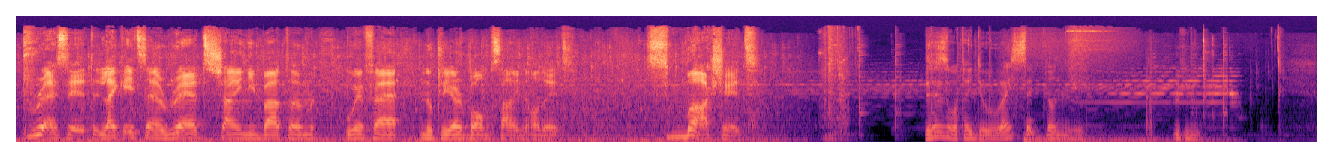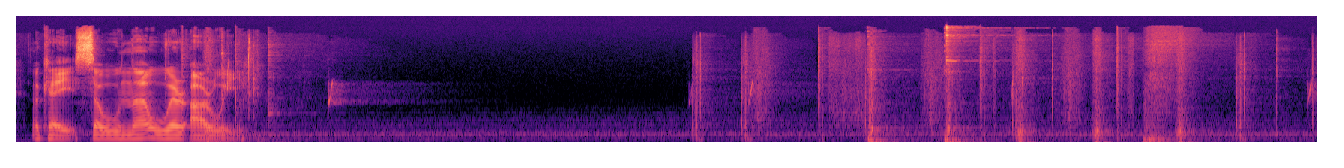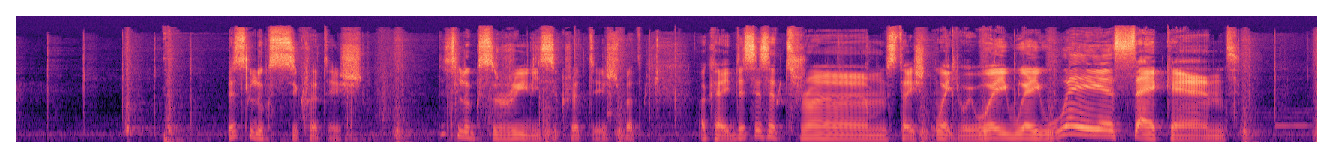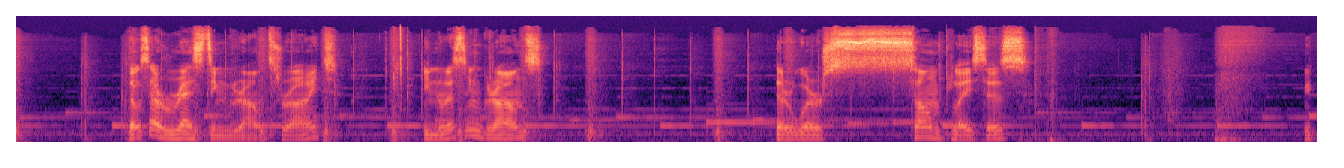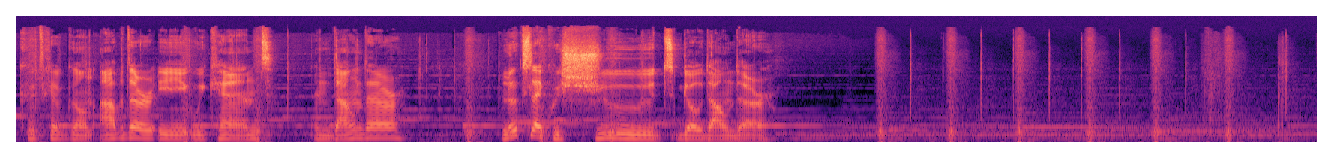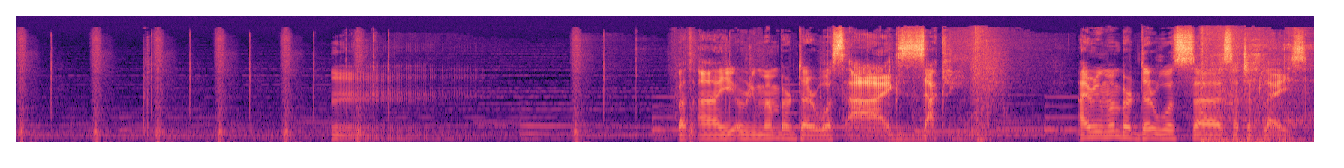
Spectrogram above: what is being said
Press it like it's a red shiny button with a nuclear bomb sign on it. Smash it. This is what I do. I sit on you. okay, so now where are we? This looks secretish. This looks really secretish, but... Okay, this is a tram station. Wait, wait, wait, wait, wait a second. Those are resting grounds, right? In resting grounds, there were some places we could have gone. Up there we can't, and down there Looks like we should go down there. Hmm. But I remember there was... Ah, exactly. I remember there was uh, such a place.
